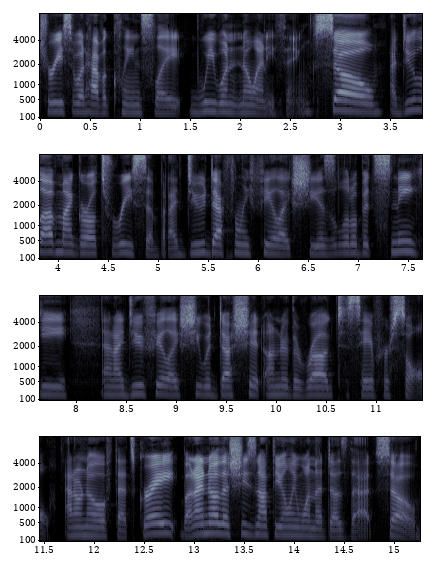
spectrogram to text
Teresa would have a clean slate, we wouldn't know anything. So I do love my girl Teresa, but I do definitely feel like she is a little bit sneaky and I do feel like she would dust shit under the rug to save her soul. I don't know if that's great, but I know that she's not the only one that does that. So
